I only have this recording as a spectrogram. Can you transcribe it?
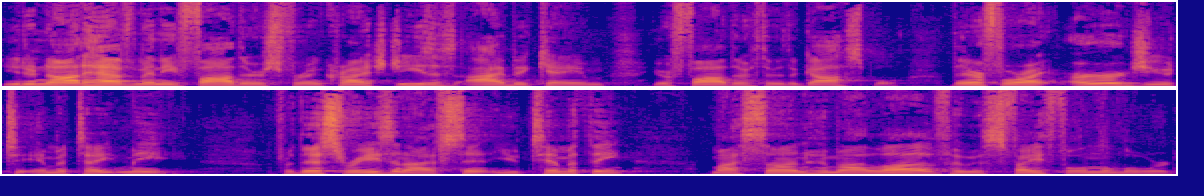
you do not have many fathers, for in Christ Jesus I became your father through the gospel. Therefore, I urge you to imitate me. For this reason, I have sent you Timothy, my son, whom I love, who is faithful in the Lord.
